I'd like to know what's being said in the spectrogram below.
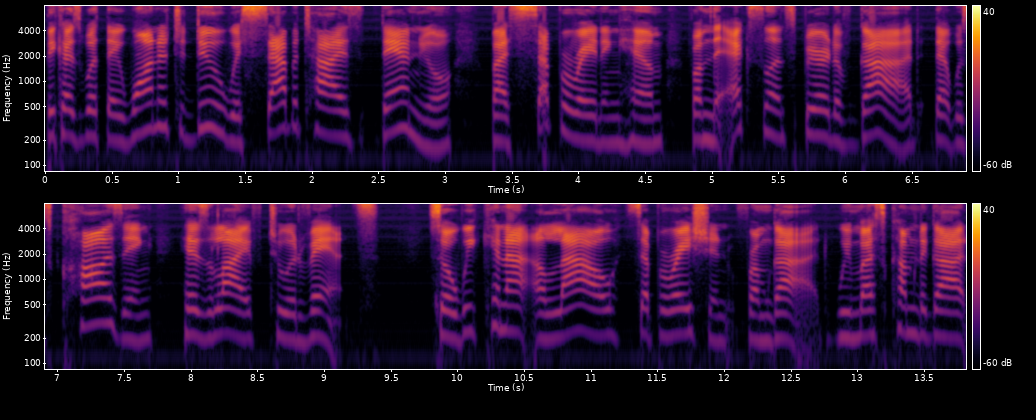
Because what they wanted to do was sabotage Daniel by separating him from the excellent Spirit of God that was causing his life to advance. So we cannot allow separation from God. We must come to God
